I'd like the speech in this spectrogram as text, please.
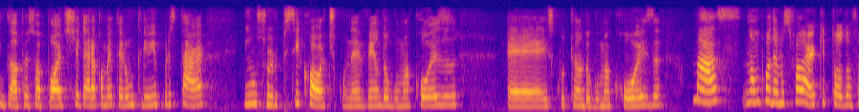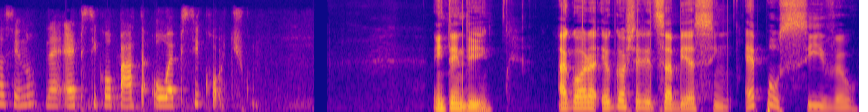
Então a pessoa pode chegar a cometer um crime por estar em um surto psicótico, né? Vendo alguma coisa, é, escutando alguma coisa. Mas não podemos falar que todo assassino né, é psicopata ou é psicótico. Entendi. Agora, eu gostaria de saber assim: é possível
